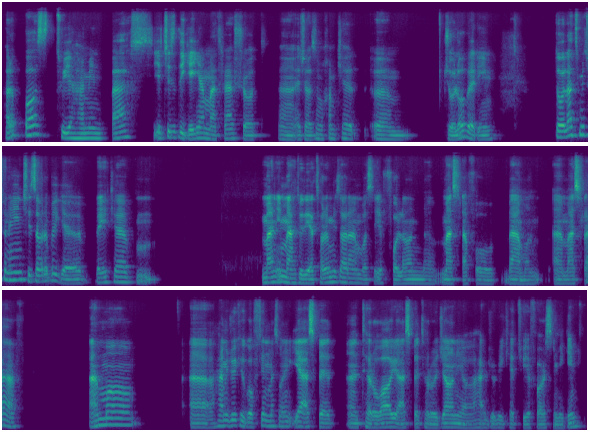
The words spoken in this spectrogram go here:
حالا باز توی همین بحث یه چیز دیگه هم مطرح شد. اجازه می‌خوام که جلو بریم. دولت می‌تونه این چیزها رو بگه بگه که من این محدودیت ها رو می‌ذارم واسه فلان مصرف و بهمان مصرف. اما همینجوری که گفتین مثلا یه اسب تروا یا اسب تروجان یا هر جوری که توی فارسی میگیم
